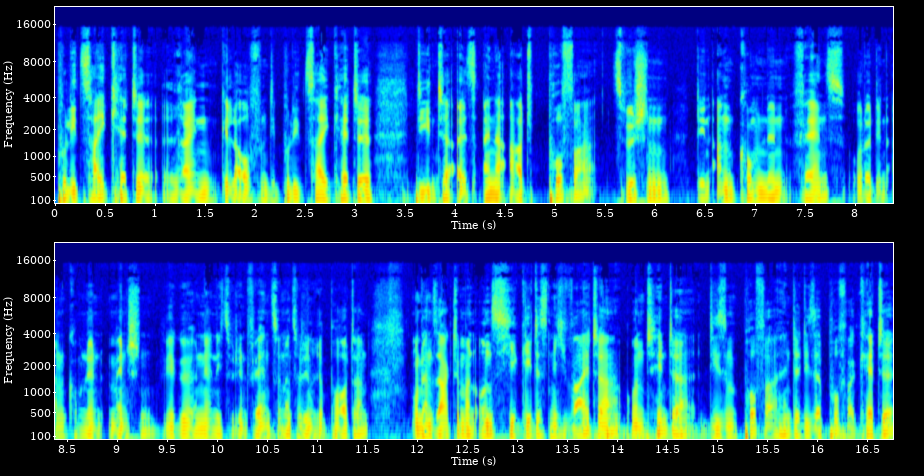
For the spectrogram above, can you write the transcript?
Polizeikette reingelaufen. Die Polizeikette diente als eine Art Puffer zwischen den ankommenden Fans oder den ankommenden Menschen. Wir gehören ja nicht zu den Fans, sondern zu den Reportern. Und dann sagte man uns, hier geht es nicht weiter. Und hinter diesem Puffer, hinter dieser Pufferkette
